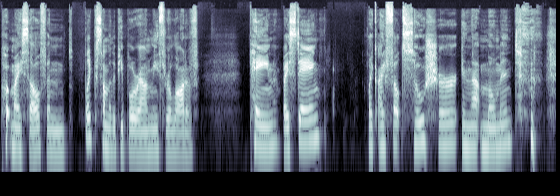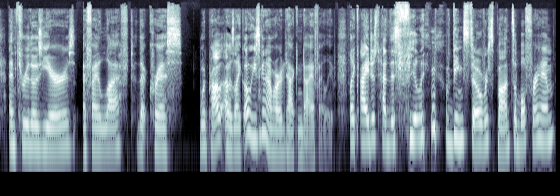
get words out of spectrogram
put myself and like some of the people around me through a lot of pain by staying. Like I felt so sure in that moment and through those years, if I left, that Chris would probably I was like, oh, he's gonna have a heart attack and die if I leave. Like I just had this feeling of being so responsible for him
